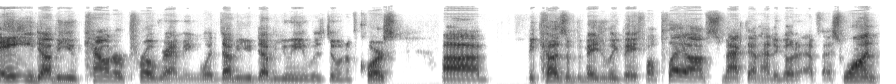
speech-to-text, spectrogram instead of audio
AEW counter programming what WWE was doing. Of course, um, because of the Major League Baseball playoffs, SmackDown had to go to FS1.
